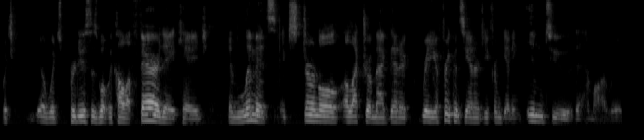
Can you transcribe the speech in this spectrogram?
which, uh, which produces what we call a Faraday cage and limits external electromagnetic radio frequency energy from getting into the MR room.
